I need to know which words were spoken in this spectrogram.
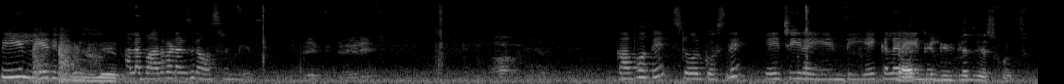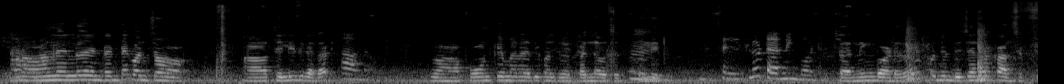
ఫీల్ లేదు ఇప్పుడు. లేదు. అలా బాధపడాల్సిన అవసరం లేదు. కాకపోతే స్టోర్కి వస్తే ఏ చీర ఏంటి ఏ కలర్ ఏంటి? డీటెయిల్ చేసుకోవచ్చు. మన ఆన్లైన్లో ఏంటంటే కొంచెం తెలియదు కదా? ఫోన్ కెమెరా అది కొంచెం ఇబ్బంది అవుతుంది తెలియదు సెల్ఫ్లో టర్నింగ్ బాటిల్. టర్నింగ్ బార్డర్ కొంచెం డిజైనర్ కాన్సెప్ట్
